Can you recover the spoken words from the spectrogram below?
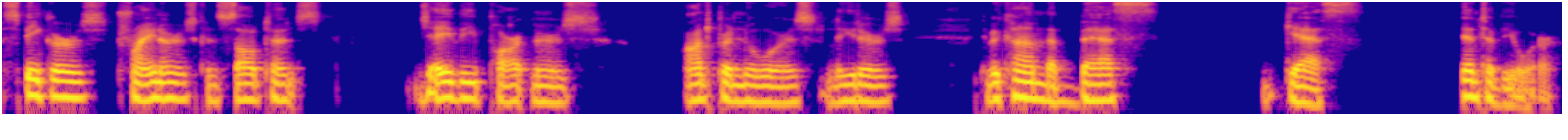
speakers, trainers, consultants, JV partners, entrepreneurs, leaders to become the best guest interviewer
